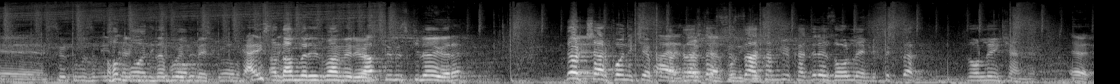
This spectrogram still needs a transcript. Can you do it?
Ee, sırtımızın ilk 10 mu hareketi 12 de buydu. 15 mi oğlum? Ya işte Adamlara izman veriyoruz. yaptığınız kiloya göre 4 çarpı 12 yapın Aynen, arkadaşlar. çarpı 12. zaten büyük hadi de zorlayın. Bir sık da zorlayın kendini. Evet.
